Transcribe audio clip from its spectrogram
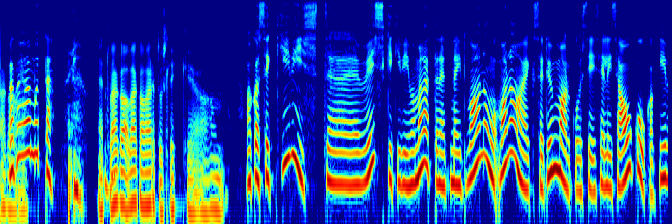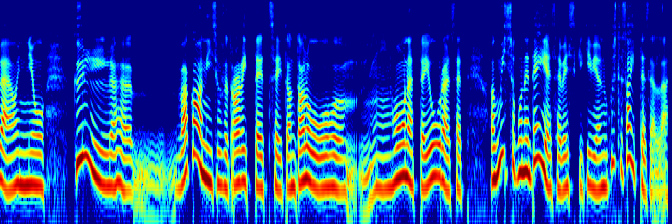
väga väga hea mõte! et väga, väga väärtuslik ja aga see kivist äh, veskikivi, ma mäletan, et neid vanu, vanaaegseid ümmargusi sellise auguga kive on ju küll äh, väga niisugused rariteetseid on taluhoonete juures, et aga missugune teie see veskikivi on, kust te saite selle?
